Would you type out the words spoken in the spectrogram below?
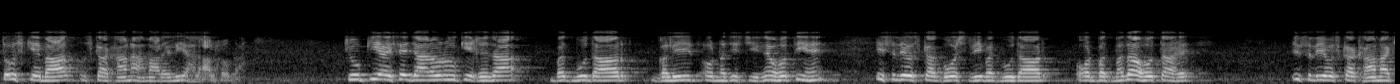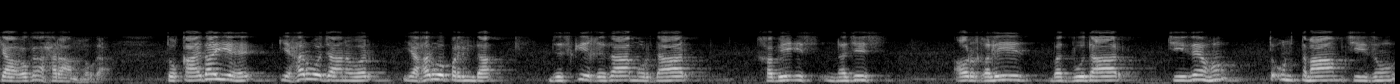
تو اس کے بعد اس کا کھانا ہمارے لیے حلال ہوگا۔ چونکہ ایسے جانوروں کی غذا بدبودار، غلیظ اور نجیز چیزیں ہوتی ہیں، اس لیے اس کا گوشت بھی بدبودار اور بدمزہ ہوتا ہے۔ اس لیے اس کا کھانا کیا ہوگا؟ حرام ہوگا۔ تو قاعدہ یہ ہے کہ ہر وہ جانور یا ہر وہ پرندہ جس کی غذا مردار خبیص نجس اور غلیظ، بدبودار چیزیں ہوں تو ان تمام چیزوں،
